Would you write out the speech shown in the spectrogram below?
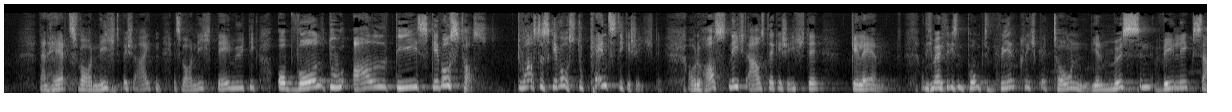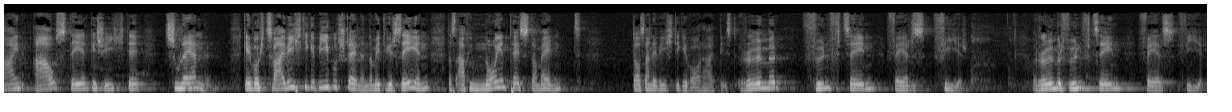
Dein Herz war nicht bescheiden, es war nicht demütig, obwohl du all dies gewusst hast. Du hast es gewusst, du kennst die Geschichte, aber du hast nicht aus der Geschichte gelernt. Und ich möchte diesen Punkt wirklich betonen. Wir müssen willig sein, aus der Geschichte zu lernen. Ich gebe euch zwei wichtige Bibelstellen, damit wir sehen, dass auch im Neuen Testament das eine wichtige Wahrheit ist. Römer 15, Vers 4. Römer 15, Vers 4.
